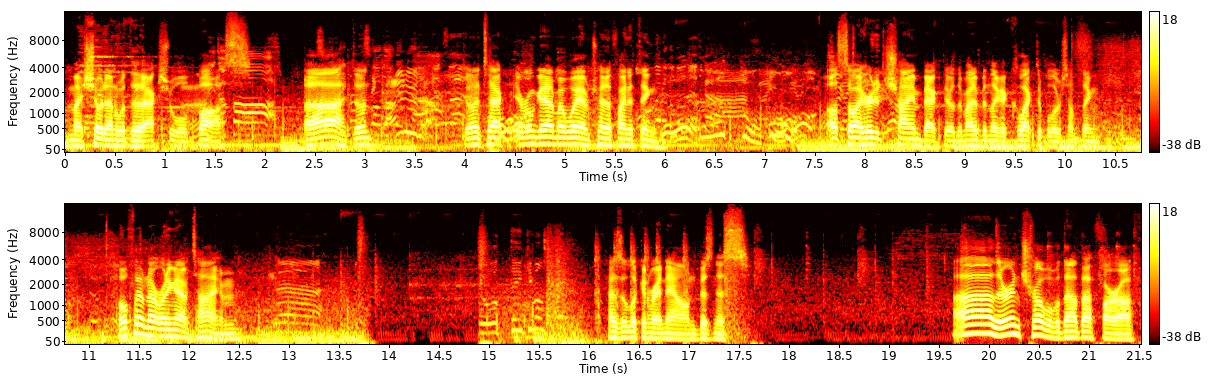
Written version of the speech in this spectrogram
My showdown with the actual boss. Ah, don't... Don't attack. Everyone get out of my way, I'm trying to find a thing. Also, I heard a chime back there. There might have been like a collectible or something. Hopefully I'm not running out of time. How's it looking right now on business? Ah, they're in trouble, but not that far off.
